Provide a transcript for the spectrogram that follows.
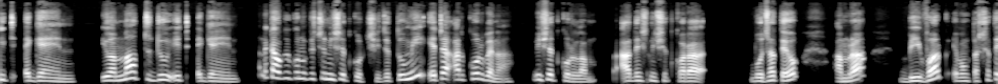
it again you are not to do it again মানে কাউকে কোনো কিছু নিষেধ করছি যে, তুমি এটা আর করবে না। নিষেধ করলাম। আদেশ নিষেধ করা বোঝাতেও আমরা বিভার্ব এবং তার সাথে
